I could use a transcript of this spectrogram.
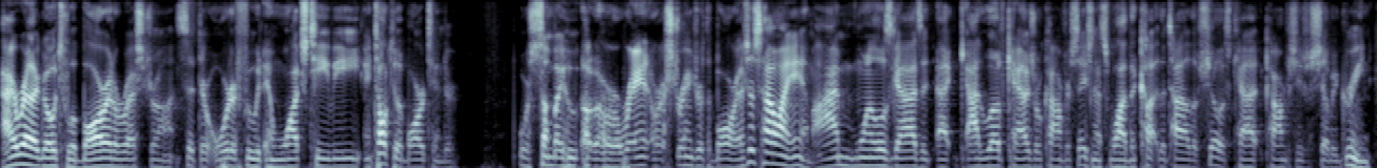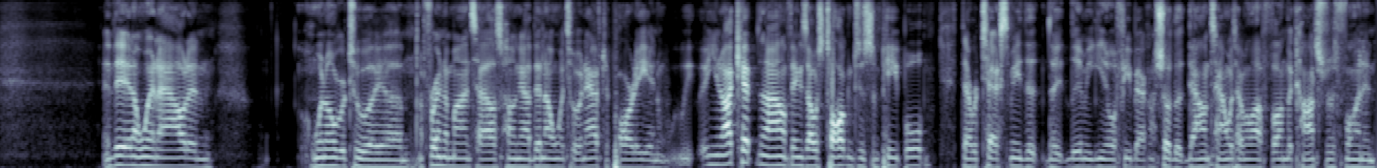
I rather go to a bar at a restaurant, sit there, order food, and watch TV and talk to a bartender. or somebody who or a rant or a stranger at the bar. That's just how I am. I'm one of those guys that I, I love casual conversation. That's why the the title of the show is Conversation with Shelby Green. And then I went out and went over to a, um, a friend of mine's house, hung out. Then I went to an after party, and we, you know, I kept an eye on things. I was talking to some people that were texting me that they let me, you know, feedback on show that downtown was having a lot of fun. The concert was fun, and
